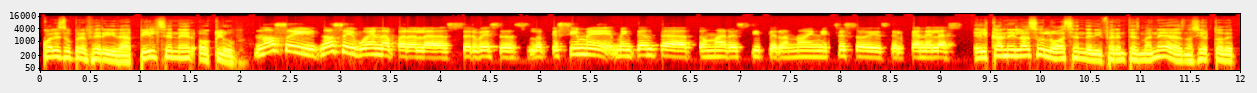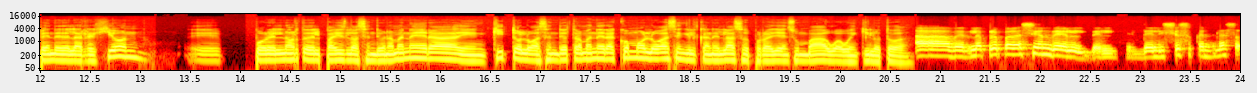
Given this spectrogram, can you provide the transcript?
¿Cuál es su preferida, Pilsener o Club? No soy, no soy buena para las cervezas. Lo que sí me, me encanta tomar así, pero no en exceso, es el canelazo. El canelazo lo hacen de diferentes maneras, ¿no es cierto? Depende de la región. Eh, por el norte del país lo hacen de una manera, en Quito lo hacen de otra manera. ¿Cómo lo hacen el canelazo por allá en Zumbagua o en Quilotoa? A ver, la preparación del, del, del delicioso canelazo.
